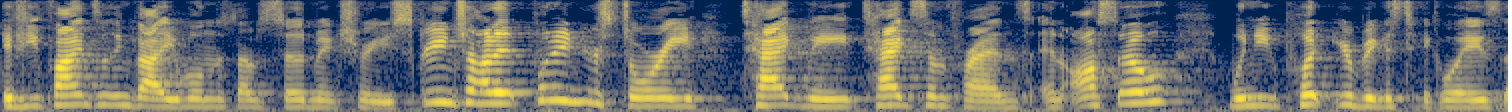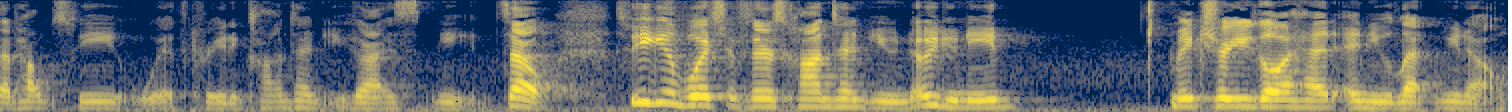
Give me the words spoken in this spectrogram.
if you find something valuable in this episode, make sure you screenshot it, put in your story, tag me, tag some friends. And also, when you put your biggest takeaways, that helps me with creating content you guys need. So speaking of which, if there's content you know you need, make sure you go ahead and you let me know.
